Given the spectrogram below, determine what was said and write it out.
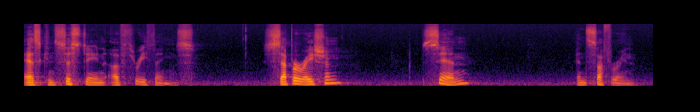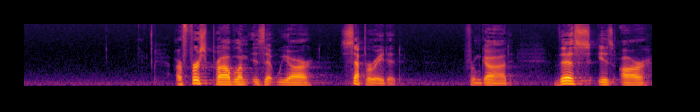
as consisting of three things separation, sin, and suffering. Our first problem is that we are separated from God. This is our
